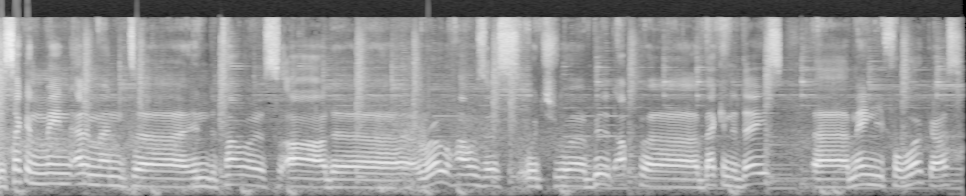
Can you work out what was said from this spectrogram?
The second main element uh, in the towers are the row houses which were built up uh, back in the days, uh, mainly for workers.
